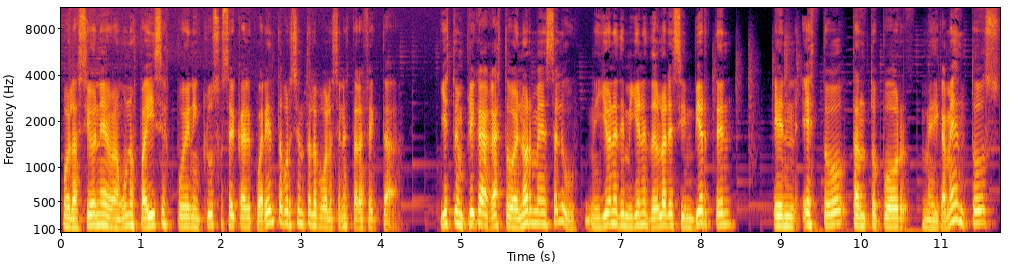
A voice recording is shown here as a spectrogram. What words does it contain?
poblaciones en algunos países pueden incluso cerca del 40% de la población estar afectada. Y esto implica gastos enormes en salud. Millones de millones de dólares se invierten en esto tanto por medicamentos,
